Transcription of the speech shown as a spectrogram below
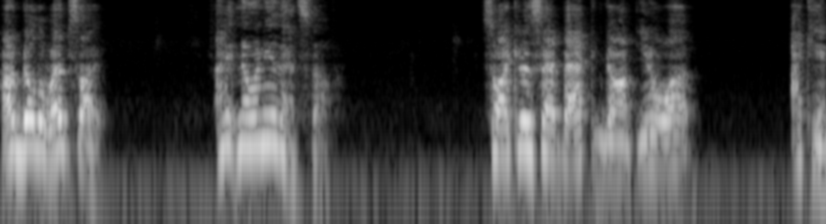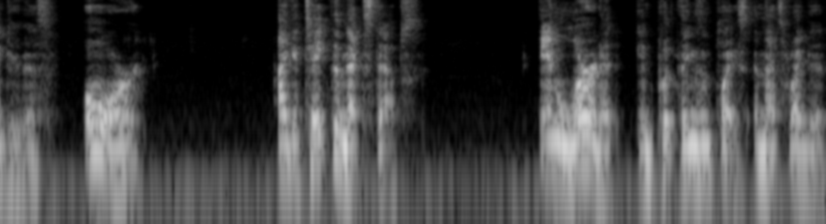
how to build a website. I didn't know any of that stuff. So I could have sat back and gone, you know what? I can't do this. Or I could take the next steps and learn it and put things in place. And that's what I did.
